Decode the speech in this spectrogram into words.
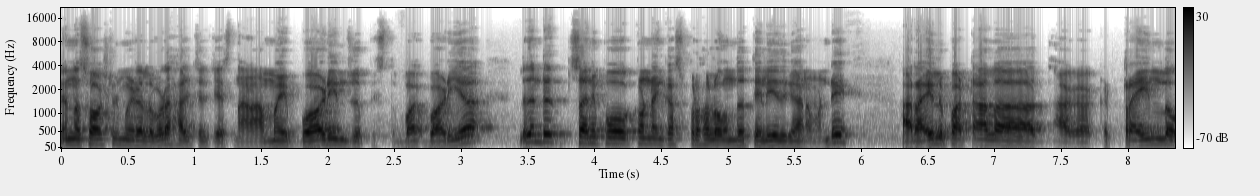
నిన్న సోషల్ మీడియాలో కూడా హల్చల్ చేసిన ఆ అమ్మాయి బాడీని చూపిస్తూ బాడీయా? లేదంటే చనిపోకుండా ఇంకా స్పృహలో ఉందో తెలియదు కానివ్వండి ఆ రైలు పట్టాల ట్రైన్లో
